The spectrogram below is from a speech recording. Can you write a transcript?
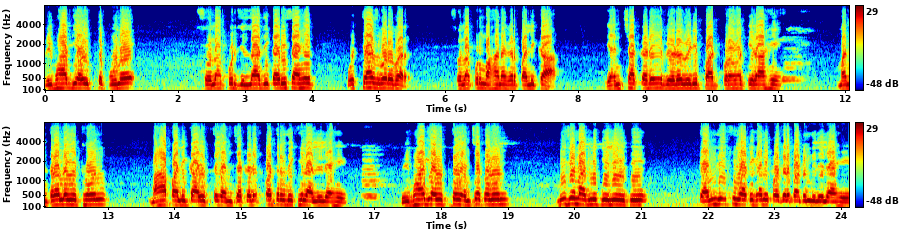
विभागीय आयुक्त पुणे सोलापूर जिल्हाधिकारी साहेब व त्याचबरोबर सोलापूर महानगरपालिका यांच्याकडे वेळोवेळी पाठपुरावा केला आहे. मंत्रालय येथून महापालिका आयुक्त यांच्याकडे पत्र देखील आलेले आहे. विभागीय आयुक्त यांच्याकडून मी जे मागणी केली होती त्यांनी देखील या ठिकाणी पत्र पाठवून दिलेले आहे.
